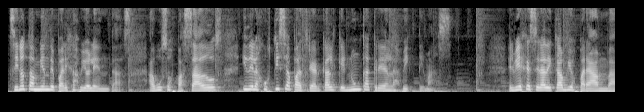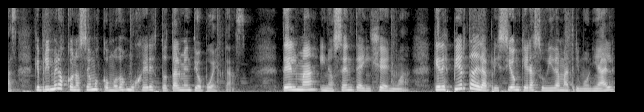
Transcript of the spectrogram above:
sino también de parejas violentas, abusos pasados y de la justicia patriarcal que nunca creen las víctimas. El viaje será de cambios para ambas, que primero conocemos como dos mujeres totalmente opuestas. Telma, inocente e ingenua, que despierta de la prisión que era su vida matrimonial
